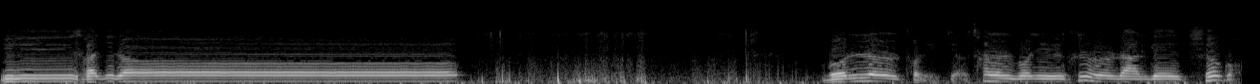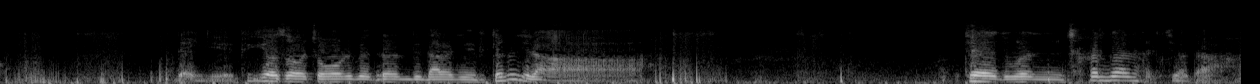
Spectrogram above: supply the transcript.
이산이라. 머리를 돌이켜 산을 보니 흐르는 게 피하고 냉기에 비겨서 조름에 들었는데 나란히 비켰느니라. 대중은 착한 건 할지어다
